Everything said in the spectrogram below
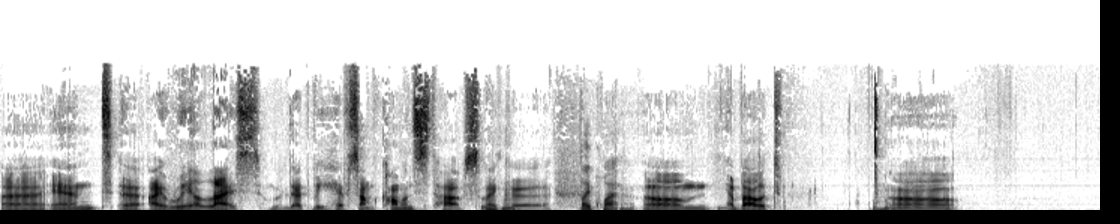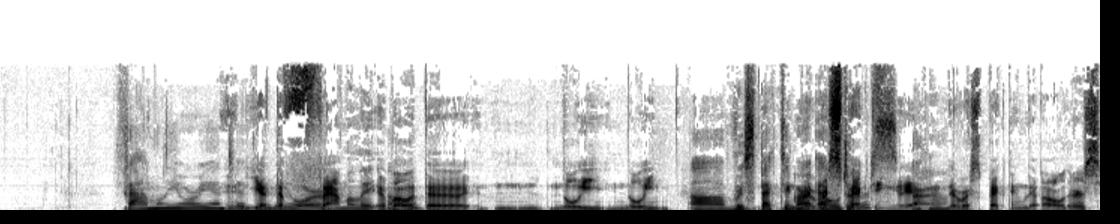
uh, and uh, I realized that we have some common stuffs like. Uh, Like what? um, about uh, Family oriented? yeah the or, family about the knowing, noin uh, respecting our the elders? respecting yeah Uh-huh. the respecting the elders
